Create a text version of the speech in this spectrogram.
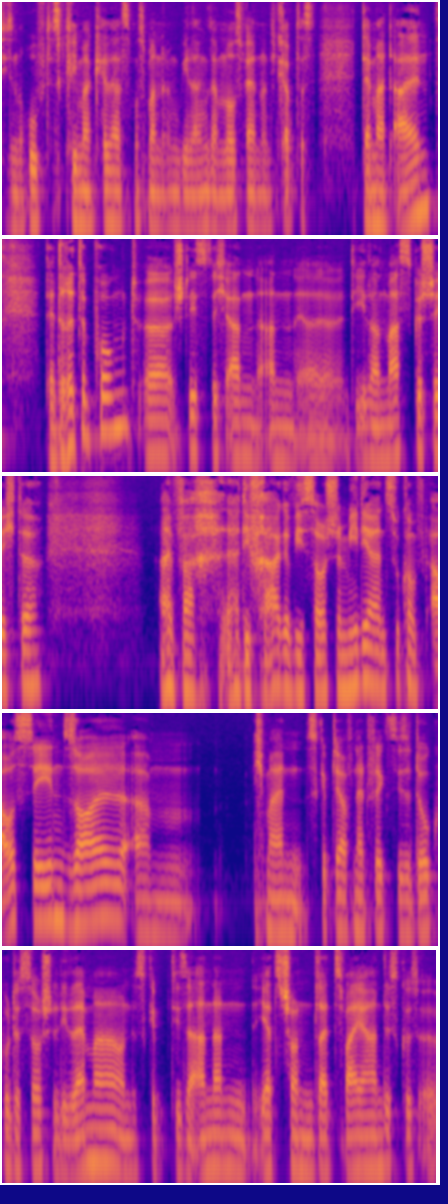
diesen Ruf des Klimakillers muss man irgendwie langsam loswerden. Und ich glaube, das dämmert allen. Der dritte Punkt äh, schließt sich an, an äh, die Elon Musk-Geschichte. Einfach äh, die Frage, wie Social Media in Zukunft aussehen soll. Ähm, ich meine, es gibt ja auf Netflix diese Doku des Social Dilemma und es gibt diese anderen jetzt schon seit zwei Jahren Diskus äh,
